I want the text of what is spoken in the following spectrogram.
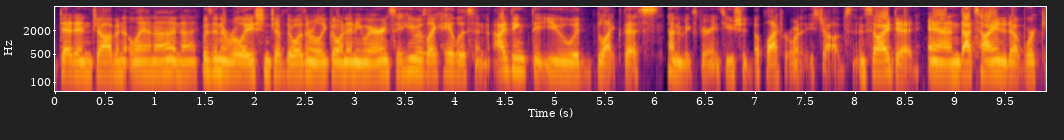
dead end job in Atlanta, and I was in a relationship that wasn't really going anywhere. And so he was like, "Hey, listen, I think that you would like this kind of experience. You should apply for one of these jobs." And so I did, and that's how I ended up working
